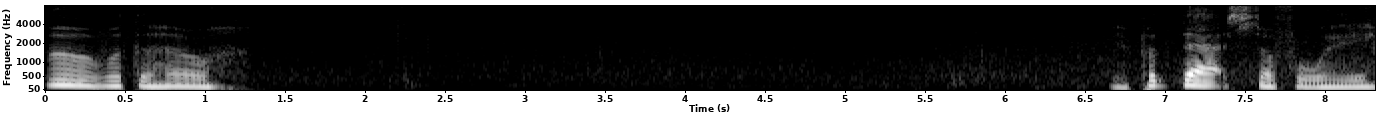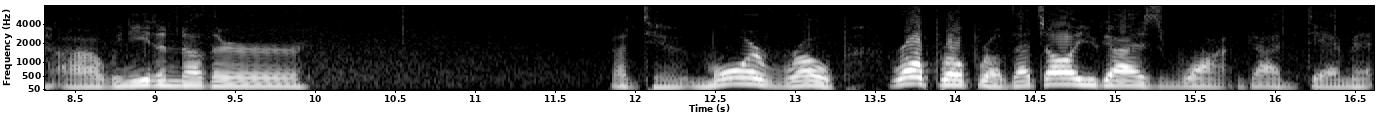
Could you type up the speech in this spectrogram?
Oh, what the hell. Yeah, put that stuff away. Uh, we need another... God damn it. More rope. Rope, rope, rope. That's all you guys want. God damn it.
